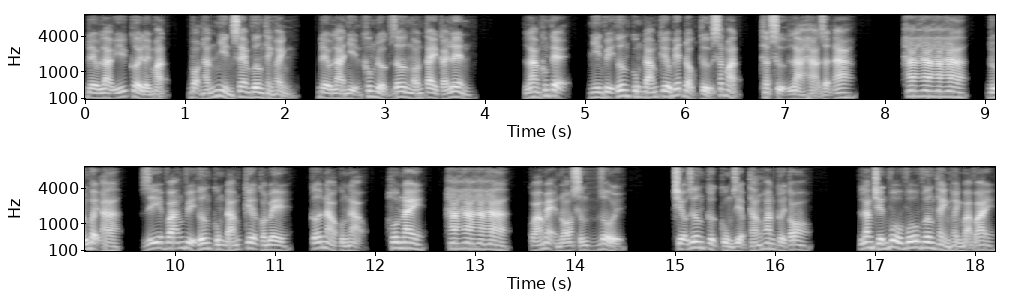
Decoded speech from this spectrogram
đều là ý cười đầy mặt, bọn hắn nhìn xem vương thành hành, đều là nhịn không được giơ ngón tay cái lên. Làm không tệ, nhìn vị ương cung đám kia biết độc tử sắc mặt, thật sự là hạ giận a. Ha ha ha ha, đúng vậy à dĩ vãng vị ương cung đám kia con bê, cỡ nào cùng ngạo hôm nay, ha ha ha ha, quá mẹ nó xứng rồi. Triệu dương cực cùng diệp thắng hoan cười to. Lăng chiến vô vô vương thành hoành bà vai,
